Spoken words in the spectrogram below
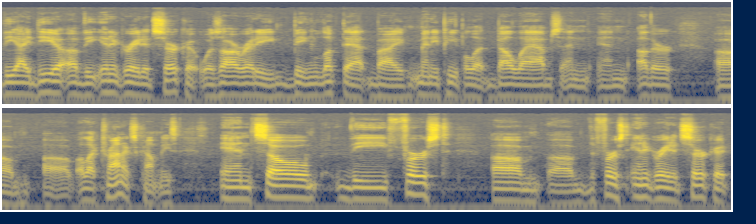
the idea of the integrated circuit was already being looked at by many people at Bell Labs and, and other um, uh, electronics companies. And so the first um, uh, the first integrated circuit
